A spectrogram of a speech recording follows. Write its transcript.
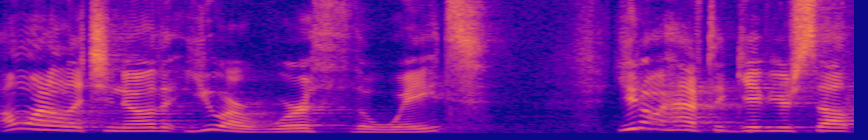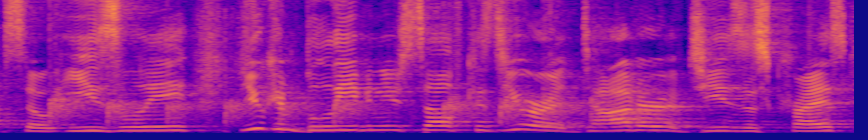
I want to let you know that you are worth the wait. You don't have to give yourself so easily. You can believe in yourself because you are a daughter of Jesus Christ.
